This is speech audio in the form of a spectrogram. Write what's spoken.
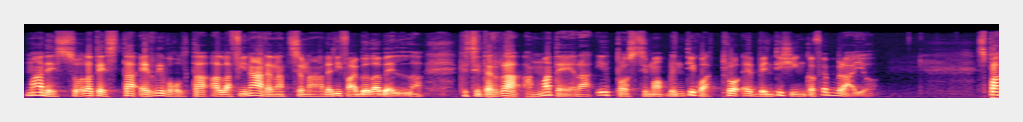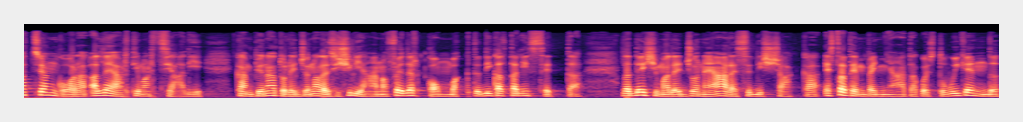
ma adesso la testa è rivolta alla finale nazionale di Fabio Labella, che si terrà a Matera il prossimo 24 e 25 febbraio. Spazio ancora alle arti marziali, campionato regionale siciliano Feder Combat di Caltanissetta. La decima legione Ares di Sciacca è stata impegnata questo weekend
